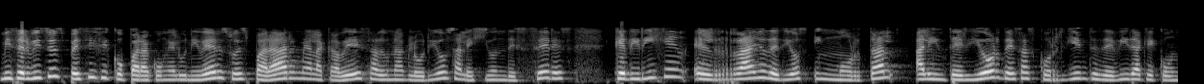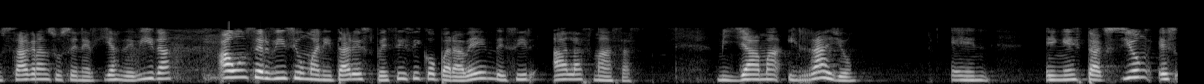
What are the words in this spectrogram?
Mi servicio específico para con el universo es pararme a la cabeza de una gloriosa legión de seres que dirigen el rayo de Dios inmortal al interior de esas corrientes de vida que consagran sus energías de vida a un servicio humanitario específico para bendecir a las masas. Mi llama y rayo en, en esta acción es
